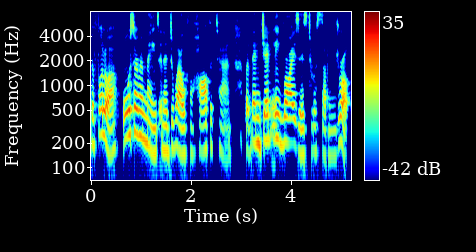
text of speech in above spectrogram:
The follower also remains in a dwell for half a turn, but then gently rises to a sudden drop.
